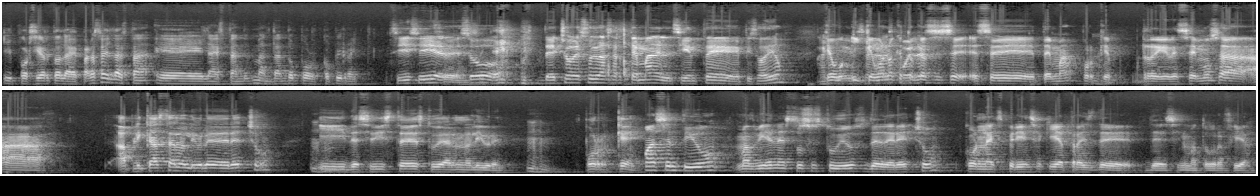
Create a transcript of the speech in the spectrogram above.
Y por cierto, la de Parasite la, está- eh, la están demandando por copyright. Sí, sí, Sí, eso... De hecho, eso iba a ser tema del siguiente episodio. Qué y qué bueno que tocas ese, ese tema porque regresemos a, a- Aplicaste a la libre de derecho y decidiste estudiar en la libre. ¿Por qué? ¿Cómo has sentido más bien estos estudios de derecho con la experiencia que ya traes de, de cinematografía?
